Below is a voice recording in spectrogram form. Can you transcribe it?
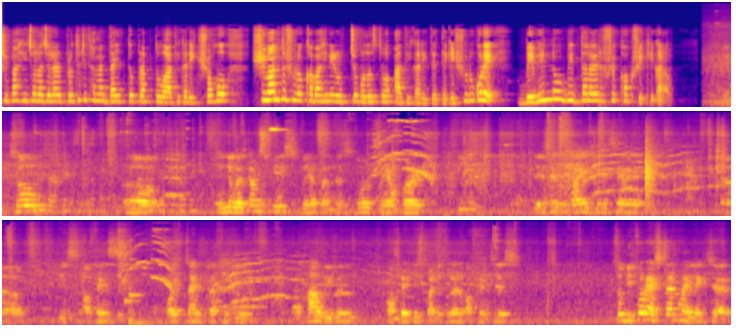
সিপাহী জলা জেলার প্রতিটি থানার দায়িত্বপ্রাপ্ত আধিকারিক সহ সীমান্ত সুরক্ষা বাহিনীর উচ্চপদস্থ আধিকারিকদের থেকে শুরু করে বিভিন্ন বিদ্যালয়ের শিক্ষক শিক্ষিকারাও। Uh, in the welcome speech, we have understood, we have heard the, there is a why there is a uh, this offense called child trafficking, how we will combat these particular offences. So before I start my lecture,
